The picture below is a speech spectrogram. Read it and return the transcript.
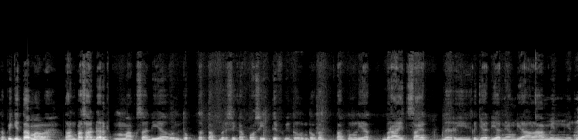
tapi kita malah tanpa sadar memaksa dia untuk tetap bersikap positif gitu untuk tetap melihat bright side dari kejadian yang dia alamin gitu.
